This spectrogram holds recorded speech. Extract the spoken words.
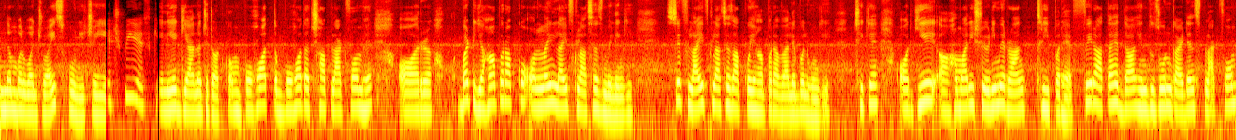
नंबर वन चॉइस होनी चाहिए। HPS के लिए ज्ञानज डॉट कॉम बहुत बहुत अच्छा प्लेटफॉर्म है और बट यहाँ पर आपको ऑनलाइन लाइव क्लासेस मिलेंगी। सिर्फ़ लाइव क्लासेस आपको यहाँ पर अवेलेबल होंगी ठीक है? और ये आ, हमारी श्रेणी में रैंक थ्री पर है। फिर आता है the Hindu zone guidance platform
